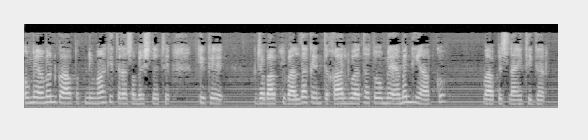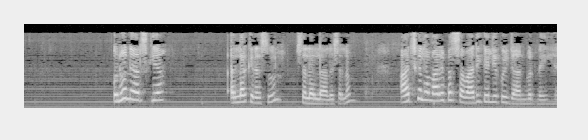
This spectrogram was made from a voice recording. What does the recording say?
ام امن کو آپ اپنی ماں کی طرح سمجھتے تھے، کیونکہ جب آپ کی والدہ کا انتقال ہوا تھا تو ام امن ہی آپ کو واپس لائی تھی گھر۔ انہوں نے عرض کیا، اللہ کے رسول صلی اللہ علیہ وسلم، آج کل ہمارے پاس سواری کے لیے کوئی جانور نہیں ہے۔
